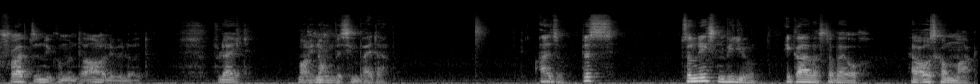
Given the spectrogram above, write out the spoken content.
Schreibt es in die Kommentare, liebe Leute. Vielleicht mache ich noch ein bisschen weiter. Also, bis zum nächsten Video. Egal, was dabei auch herauskommen mag.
